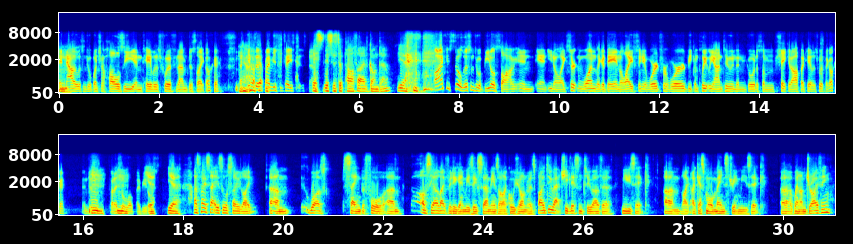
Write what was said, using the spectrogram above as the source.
and Mm. now I listen to a bunch of Halsey and Taylor Swift, and I'm just like, okay, my music taste is now. This this is the path I've gone down. Yeah. I can still listen to a Beatles song and and you know like certain ones like a day in the life, sing it word for word, be completely on tune, then go to some Shake It Off by Taylor Swift. Like okay, and just Mm, but I still mm, love my Beatles. Yeah, yeah. I suppose that is also like um, what I was saying before. Um, obviously, I like video game music, so that means I like all genres. But I do actually listen to other music, um, like I guess more mainstream music, uh, when I'm driving.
